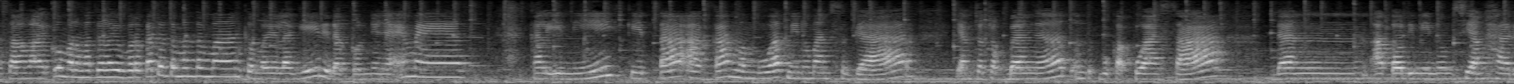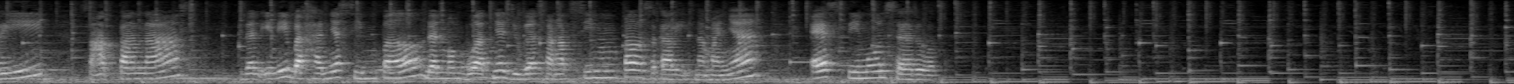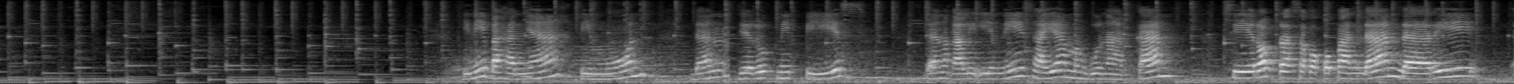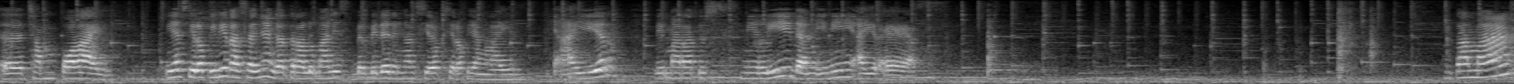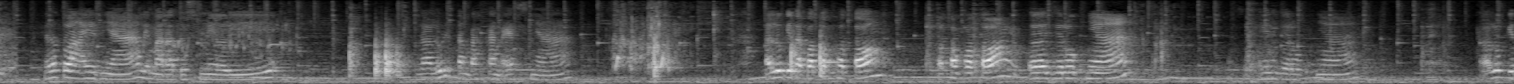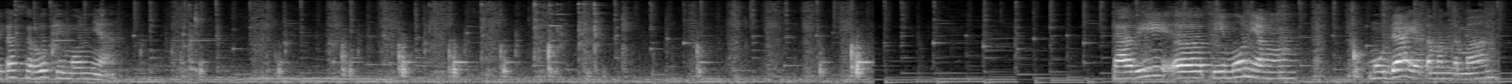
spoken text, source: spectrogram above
Assalamualaikum warahmatillahi wabarakatuh teman-teman. Kembali lagi di dapur Nyonya Emet. Kali ini kita akan membuat minuman segar Yang cocok banget untuk buka puasa Dan atau diminum siang hari Saat panas. Dan ini bahannya simple Dan membuatnya juga sangat simple sekali. Namanya es timun serut ini bahannya timun dan jeruk nipis. Dan kali ini saya menggunakan sirup rasa koko pandan dari e, campolai. Ya sirup ini rasanya nggak terlalu manis berbeda dengan sirup-sirup yang lain. Air 500 ml dan ini air es. Pertama kita tuang airnya 500 ml lalu ditambahkan esnya lalu kita potong-potong potong-potong e, jeruknya. Masukin jeruknya. Lalu kita serut timunnya. Cari e, timun yang muda ya teman-teman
